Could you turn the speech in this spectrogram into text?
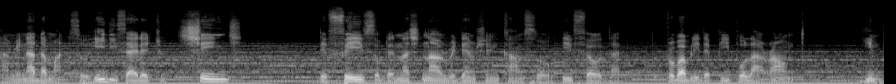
I mean, adamant. So he decided to change the face of the National Redemption Council. He felt that probably the people around him.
